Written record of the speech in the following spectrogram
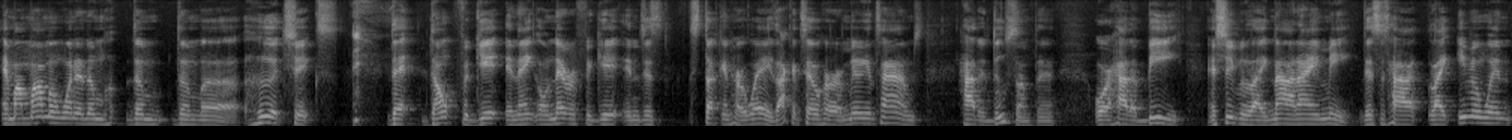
and my mama one of them them them uh, hood chicks that don't forget and ain't gonna never forget and just stuck in her ways. I can tell her a million times how to do something or how to be, and she'd be like, "Nah, that ain't me. This is how." Like even when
